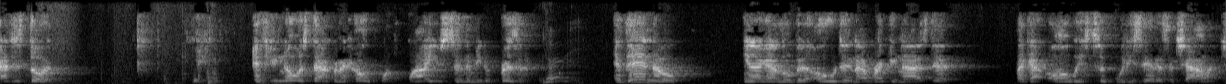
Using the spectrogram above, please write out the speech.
I just thought, if you know it's not going to help, why, why, are you sending me to prison? Right. And then, though, you know, I got a little bit older and I recognized that, like, I always took what he said as a challenge.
